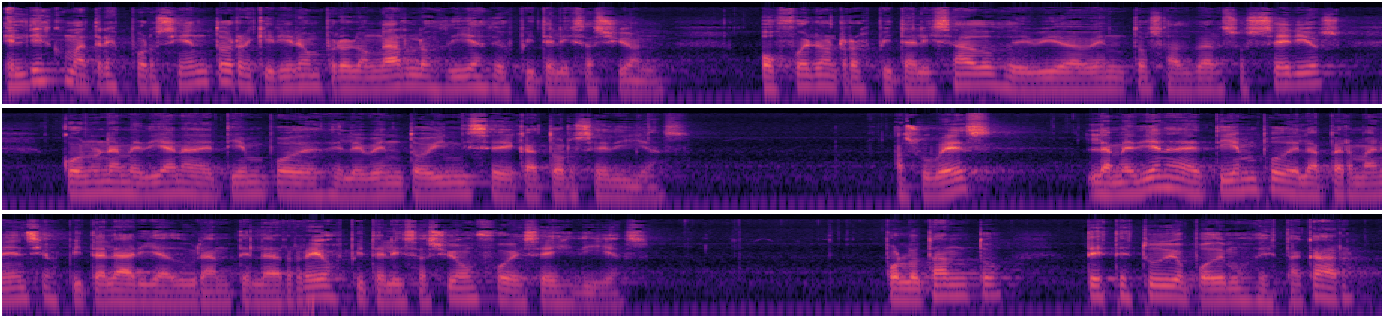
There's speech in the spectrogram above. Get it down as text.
El 10,3% requirieron prolongar los días de hospitalización o fueron rehospitalizados debido a eventos adversos serios con una mediana de tiempo desde el evento índice de 14 días. A su vez, la mediana de tiempo de la permanencia hospitalaria durante la rehospitalización fue de 6 días. Por lo tanto, de este estudio podemos destacar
